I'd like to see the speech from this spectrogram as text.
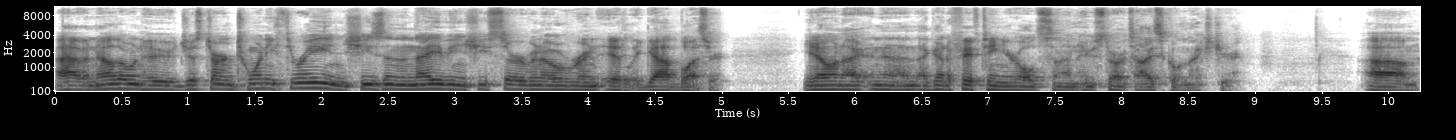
I have another one who just turned 23 and she's in the Navy and she's serving over in Italy. God bless her. You know, and I, and I got a 15 year old son who starts high school next year. Um,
